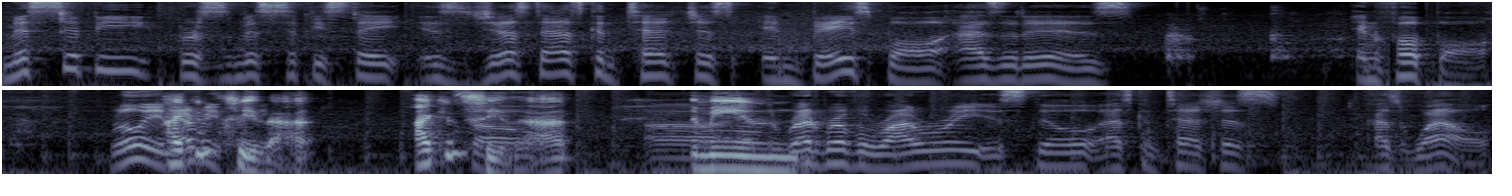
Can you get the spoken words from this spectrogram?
Mississippi versus Mississippi State is just as contentious in baseball as it is in football. Really, in I can see that. I can see that. Uh, I mean- the Red River rivalry is still as contentious as well.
